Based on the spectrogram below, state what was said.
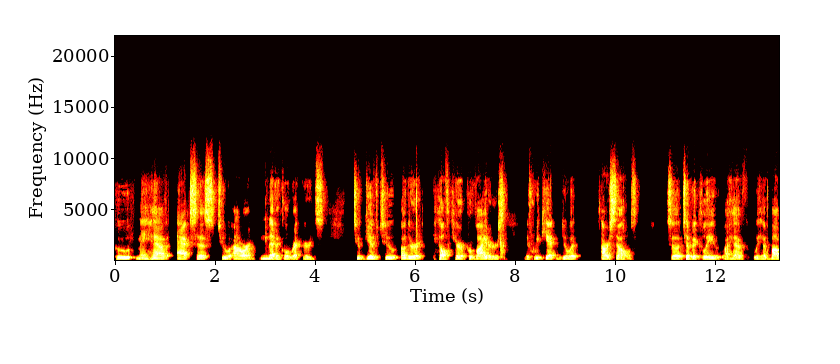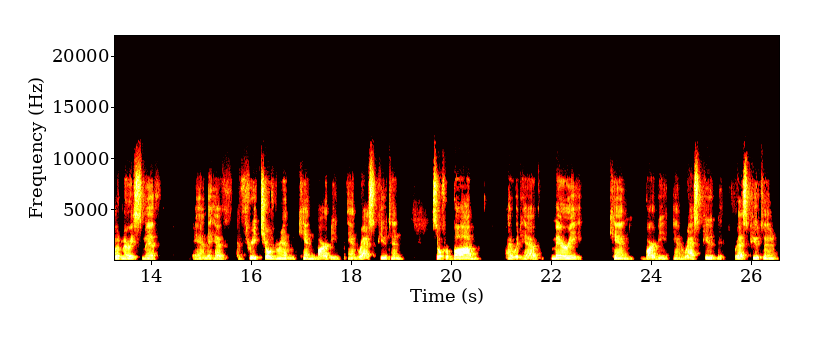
who may have access to our medical records to give to other healthcare providers if we can't do it ourselves. So typically, I have we have Bob and Mary Smith, and they have three children: Ken, Barbie, and Rasputin. So for Bob, I would have Mary, Ken, Barbie, and Rasputin. Rasputin,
